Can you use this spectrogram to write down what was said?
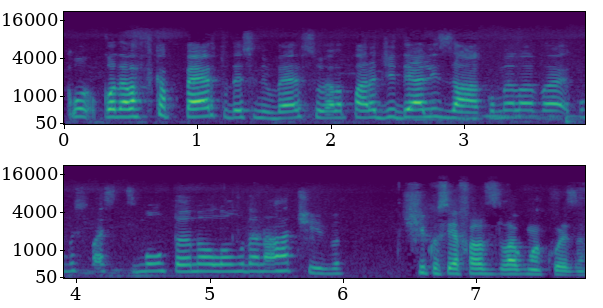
quando ela fica perto desse universo, ela para de idealizar, como ela vai, como isso vai se desmontando ao longo da narrativa. Chico, você ia falar alguma coisa?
